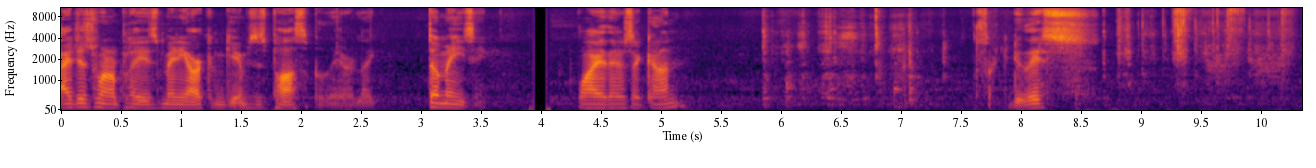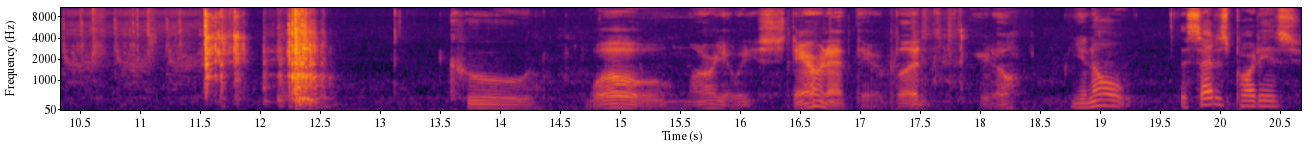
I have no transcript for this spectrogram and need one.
I just want to play as many Arkham games as possible. They are like amazing. Why there's a gun? So I can do this. Cool. Whoa, Mario, what are you staring at there, bud? You know? You know, the saddest part is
